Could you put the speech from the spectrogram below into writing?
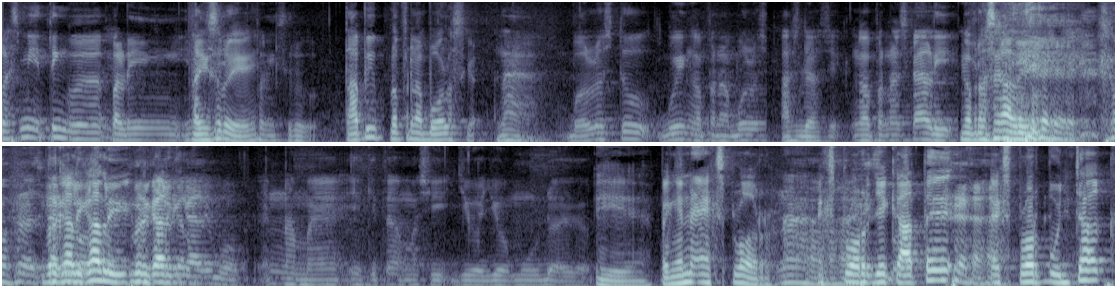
kelas meeting gue paling Paling seru ya? Paling seru. Tapi lo pernah bolos gak? Nah, bolos tuh gue nggak pernah bolos asli asli nggak pernah sekali Nggak pernah sekali. Berkali-kali. Berkali-kali Bob Kan namanya ya kita masih jiwa-jiwa muda gitu iya, pengennya explore. Nah, explore JKT, explore puncak.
